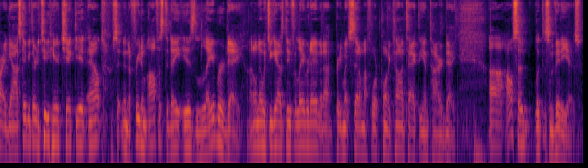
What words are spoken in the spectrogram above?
right, guys, KB32 here. Check it out. We're sitting in the Freedom office. Today is Labor Day. I don't know what you guys do for Labor Day, but I pretty much sat on my fourth point of contact the entire day. Uh, also looked at some videos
